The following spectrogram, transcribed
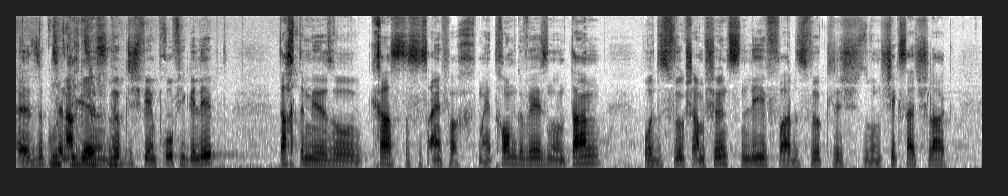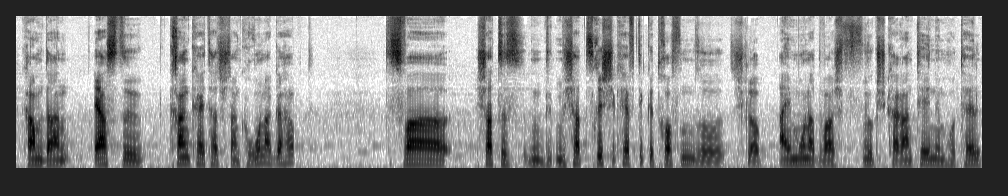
äh, 17, Gut 18 gegessen. wirklich wie ein Profi gelebt. Dachte mir so, krass, das ist einfach mein Traum gewesen. Und dann, wo das wirklich am schönsten lief, war das wirklich so ein Schicksalsschlag. Kam dann, erste Krankheit hatte ich dann Corona gehabt. Das war, ich hatte es, mich hat es richtig heftig getroffen. So, ich glaube, einen Monat war ich wirklich Quarantäne im Hotel.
